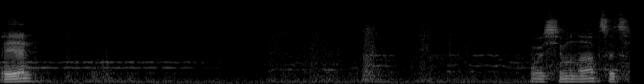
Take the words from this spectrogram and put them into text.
L. Восемнадцать.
